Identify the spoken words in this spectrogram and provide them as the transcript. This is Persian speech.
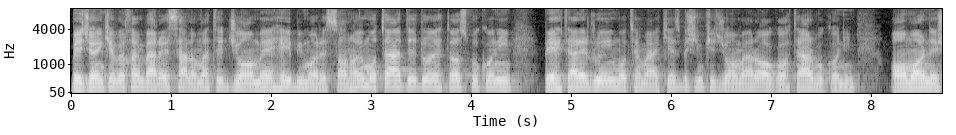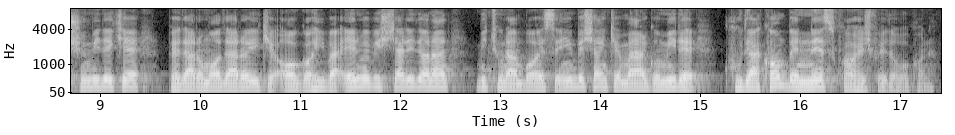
به جای اینکه بخوایم برای سلامت جامعه هی بیمارستان های متعدد رو احداث بکنیم بهتره روی این متمرکز بشیم که جامعه رو آگاهتر بکنیم. آمار نشون میده که پدر و مادرایی که آگاهی و علم بیشتری دارن می‌تونن باعث این بشن که مرگ و میر کودکان به نصف کاهش پیدا بکنه.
